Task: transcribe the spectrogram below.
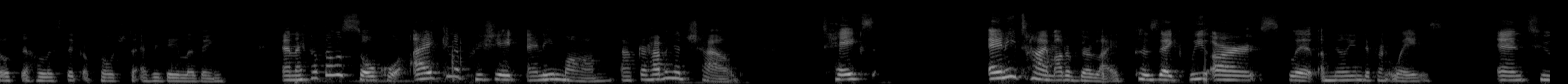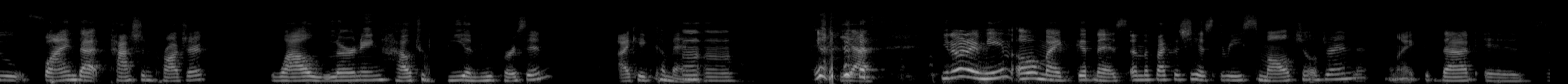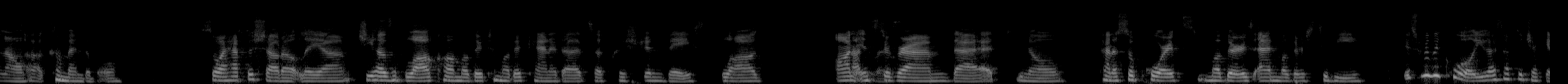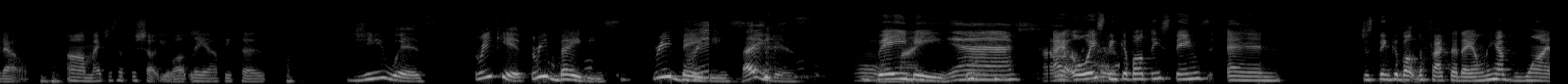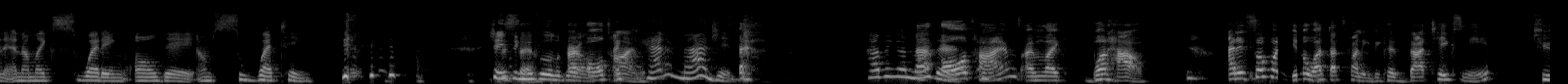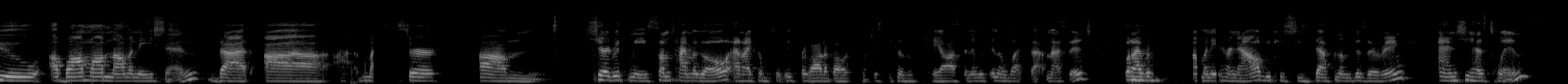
So it's the holistic approach to everyday living. And I thought that was so cool. I can appreciate any mom after having a child takes any time out of their life because like we are split a million different ways and to find that passion project while learning how to be a new person i can commend. Yes. you know what i mean oh my goodness and the fact that she has three small children like that is No. uh, commendable. So i have to shout out leia. She has a blog called mother to mother canada. It's a christian based blog on Fabulous. instagram that you know kind of supports mothers and mothers to be. It's really cool. You guys have to check it out. Um i just have to shout you out leia because gee whiz. Three kids three babies three babies. Three babies. Oh Babies. Yes. I always think about these things and just think about the fact that I only have one and I'm like sweating all day. I'm sweating. Chasing this Listen, little at girl. all time. I can't imagine having another. at all times i'm like but how and it's so funny you know what that's funny because that takes me to a bomb mom nomination that uh my sister um shared with me some time ago and i completely forgot about just because of the chaos and it was in a whatsapp message but i would Mhm. nominate her now because she's definitely deserving and she has twins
